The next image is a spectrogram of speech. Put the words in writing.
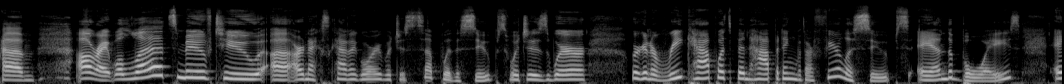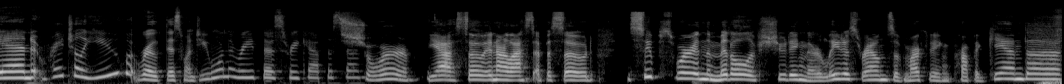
Um, all right. Well, let's move to uh, our next category, which is Sup with the Supes, which is where we're going to recap what's been happening with our Fearless Supes and the boys. And Rachel, you wrote this one. Do you want to read this recap this time? Sure. Yeah. So in our last episode, the Soups were in the middle of shooting their latest rounds of marketing propaganda.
